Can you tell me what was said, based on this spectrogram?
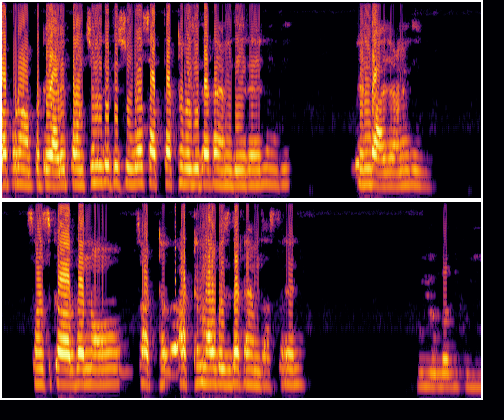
ਆਪਣਾ ਪਟਿਆਲੇ ਪਹੁੰਚਣਗੇ ਤੇ ਸਵੇਰ 7-8 ਵਜੇ ਦਾ ਟਾਈਮ ਦੇ ਰਹੇ ਨੇਗੇ ਪਿੰਡ ਆ ਜਾਣਗੇ ਜੀ। ਸੰਸਕਾਰ ਦਾ 9 60 8-9 ਵਜੇ ਦਾ ਟਾਈਮ ਦੱਸ ਰਹੇ ਨੇ। ਕੋਈ ਉਹਨਾਂ ਦੀ ਕੋਈ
